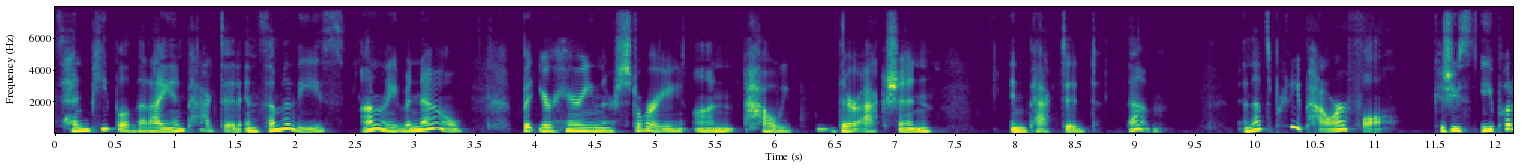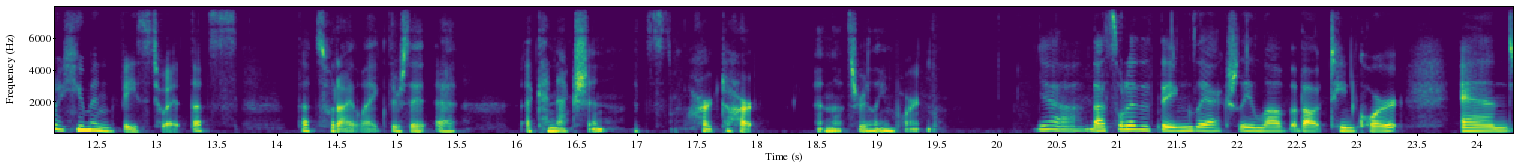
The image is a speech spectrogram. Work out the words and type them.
10 people that I impacted. And some of these I don't even know. But you're hearing their story on how we, their action impacted them. And that's pretty powerful because you, you put a human face to it. That's, that's what I like. There's a, a, a connection, it's heart to heart. And that's really important. Yeah, that's one of the things I actually love about Teen Court. And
